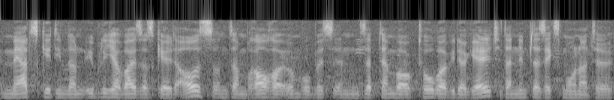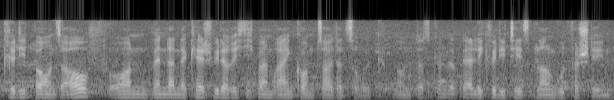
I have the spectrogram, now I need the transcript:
im März geht ihm dann üblicherweise das Geld aus und dann braucht er irgendwo bis in September, Oktober wieder Geld. Dann nimmt er sechs Monate Kredit bei uns auf und wenn dann der Cash wieder richtig beim reinkommt, zahlt er zurück. Und das können wir per Liquiditätsplanung gut verstehen.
